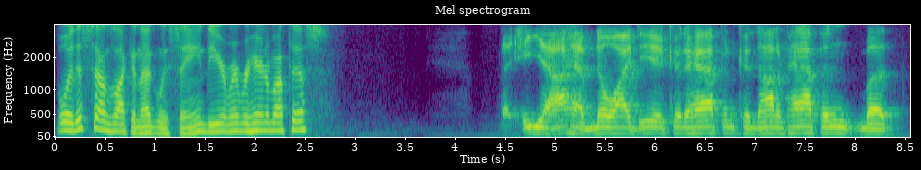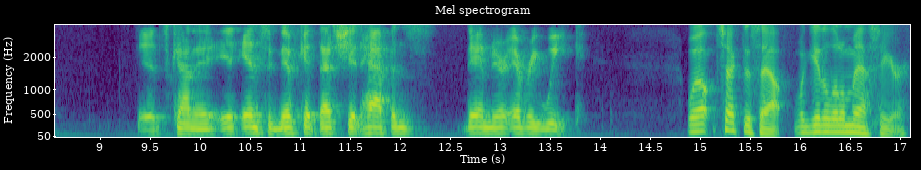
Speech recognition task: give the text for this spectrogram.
Boy, this sounds like an ugly scene. Do you remember hearing about this? Yeah, I have no idea. It could have happened, could not have happened, but it's kind of insignificant. That shit happens damn near every week. Well, check this out. We get a little mess here.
